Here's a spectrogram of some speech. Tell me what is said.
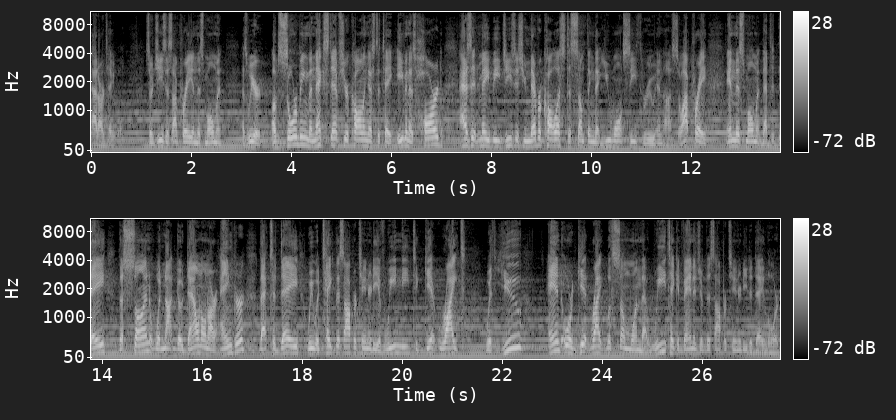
at our table. So, Jesus, I pray in this moment as we are absorbing the next steps you're calling us to take, even as hard as it may be, Jesus, you never call us to something that you won't see through in us. So I pray in this moment that today the sun would not go down on our anger, that today we would take this opportunity if we need to get right with you and or get right with someone that we take advantage of this opportunity today, Lord.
